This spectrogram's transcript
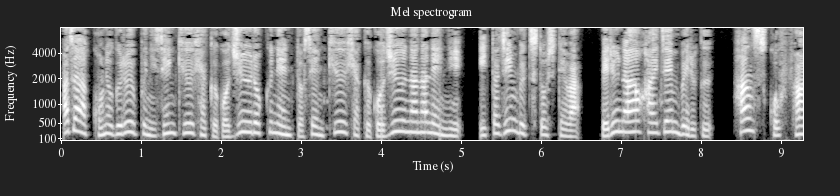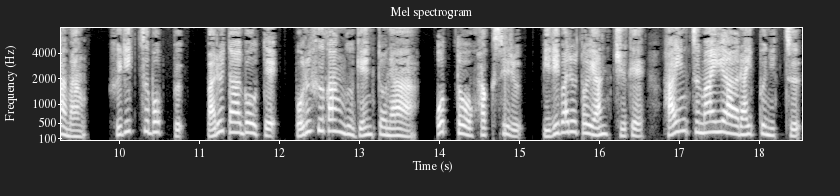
アザーこのグループに1956年と1957年にいた人物としては、ベルナー・ハイゼンベルク、ハンス・コッファーマン、フリッツ・ボップ、バルター・ボーテ、ボルフガング・ゲントナー、オットー・ハクセル、ビリバルト・ヤンチュケ、ハインツ・マイヤー・ライプニッツ、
